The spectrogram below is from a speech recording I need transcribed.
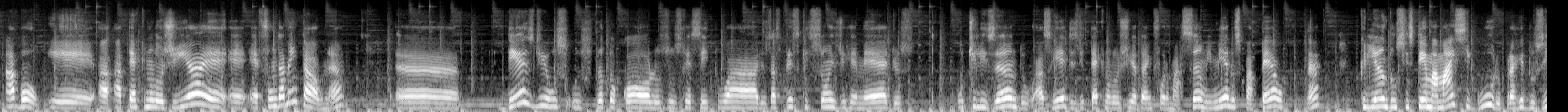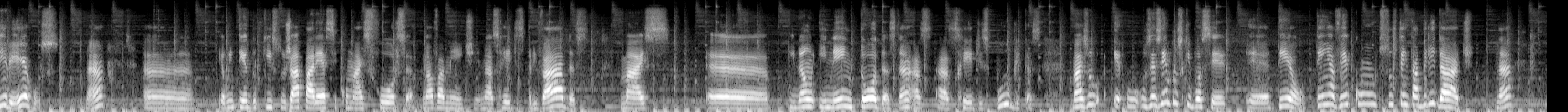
Ah, bom, e a, a tecnologia é, é, é, fundamental, né? Ah, desde os, os, protocolos, os receituários, as prescrições de remédios, utilizando as redes de tecnologia da informação e menos papel, né? criando um sistema mais seguro para reduzir erros. Né? Uh, eu entendo que isso já aparece com mais força, novamente, nas redes privadas, mas uh, e, não, e nem em todas né, as, as redes públicas, mas o, o, os exemplos que você é, deu têm a ver com sustentabilidade, né?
